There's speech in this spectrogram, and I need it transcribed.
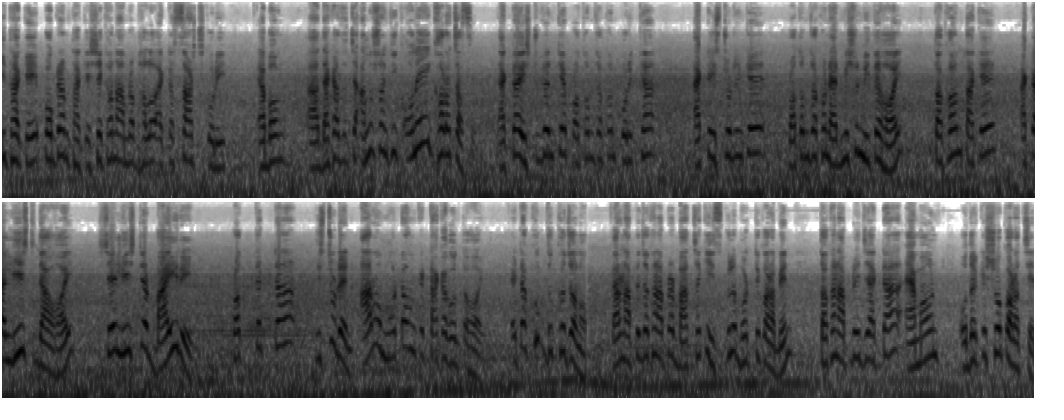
ই থাকে প্রোগ্রাম থাকে, সেখানে আমরা ভালো একটা সার্চ করি এবং দেখা যাচ্ছে আনুষঙ্গিক অনেক খরচ আছে। একটা স্টুডেন্টকে প্রথম যখন পরীক্ষা, একটা স্টুডেন্টকে প্রথম যখন অ্যাডমিশন নিতে হয়, তখন তাকে একটা লিস্ট দেওয়া হয়। সেই লিস্টের বাইরে প্রত্যেকটা স্টুডেন্ট আরও মোটা অঙ্কের টাকা গুনতে হয়। এটা খুব দুঃখজনক। কারণ আপনি যখন আপনার বাচ্চাকে স্কুলে ভর্তি করাবেন, তখন আপনি যে একটা অ্যামাউন্ট ওদেরকে শো করাচ্ছেন।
